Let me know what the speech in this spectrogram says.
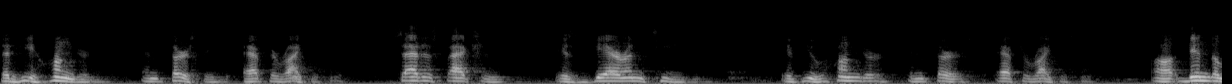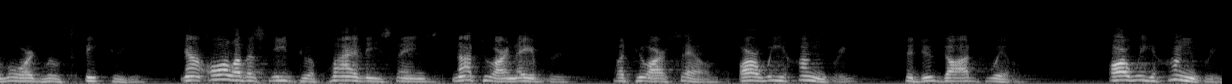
that he hungered and thirsted after righteousness satisfaction is guaranteed. If you hunger and thirst after righteousness, uh, then the Lord will speak to you. Now, all of us need to apply these things not to our neighbors, but to ourselves. Are we hungry to do God's will? Are we hungry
